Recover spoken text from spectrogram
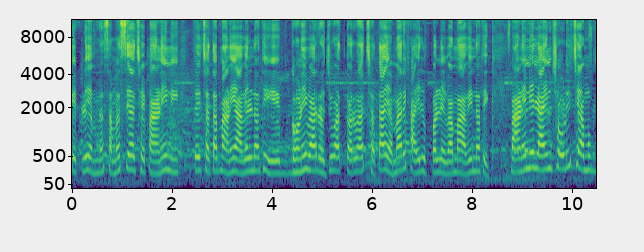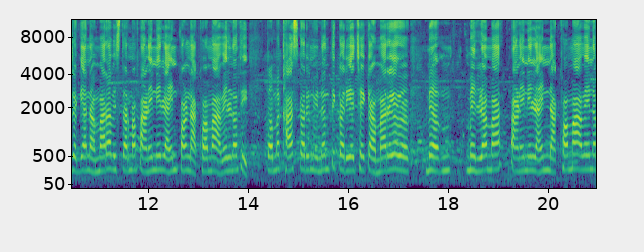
કેટલી અમને સમસ્યા છે પાણીની. તે છતાં પાણી આવેલ નથી. એ ઘણીવાર રજૂઆત કરવા છતાંય અમારી ફાઇલ ઉપર લેવામાં આવી નથી. પાણીની લાઈન છોડી છે અમુક જગ્યાને. અમારા વિસ્તારમાં પાણીની લાઈન પણ નાખવામાં આવેલ નથી. તો અમે ખાસ કરીને વિનંતી કરીએ છીએ કે અમારે મેલામાં પાણીની લાઈન નાખવામાં આવે ને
